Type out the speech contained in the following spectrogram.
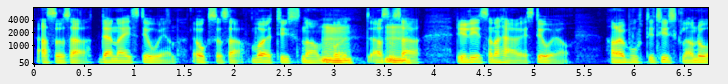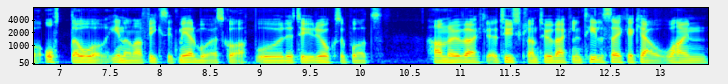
alltså så här, denna historien, också så här, vad är ett tyskt namn? Är ett, alltså så här, det är lite sådana här historier. Han har bott i Tyskland då åtta år innan han fick sitt medborgarskap och det tyder ju också på att han har ju verkligen, Tyskland tog ju verkligen till sig kakao och han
